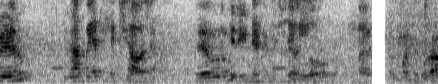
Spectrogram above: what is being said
పేరు? నా పేరు శిక్ష అవ్వలేను ఎవరు? జరిగిన విషయంలో కూడా.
